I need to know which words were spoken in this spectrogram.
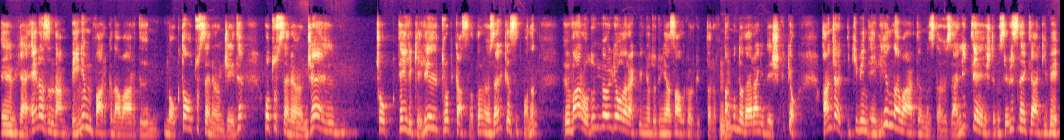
e, yani en azından benim farkına vardığım nokta 30 sene önceydi. 30 sene önce e, çok tehlikeli tropik hastalıkların özellikle ısıtmanın e, var olduğu bir bölge olarak biliniyordu Dünya Sağlık Örgütü tarafından. Hı hı. Bunda da herhangi bir değişiklik yok. Ancak 2050 yılına vardığımızda özellikle işte bu sivrisinekler gibi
